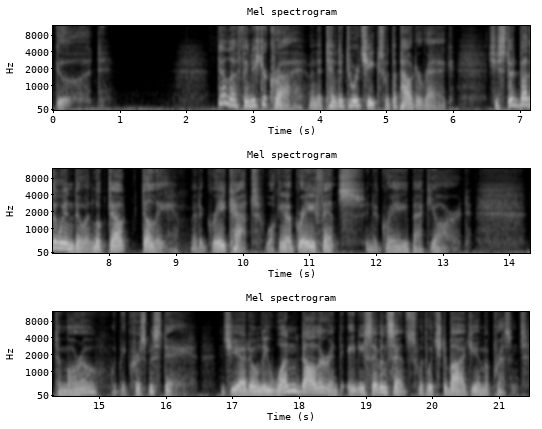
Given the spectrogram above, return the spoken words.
good. Della finished her cry and attended to her cheeks with the powder rag. She stood by the window and looked out dully at a gray cat walking a gray fence in a gray backyard. Tomorrow would be Christmas Day, and she had only one dollar and eighty-seven cents with which to buy Jim a present.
